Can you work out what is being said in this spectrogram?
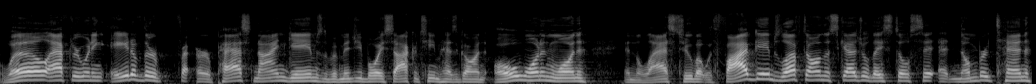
Well, after winning eight of their past nine games, the Bemidji boys soccer team has gone 0-1-1 in the last two, but with five games left on the schedule, they still sit at number 10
